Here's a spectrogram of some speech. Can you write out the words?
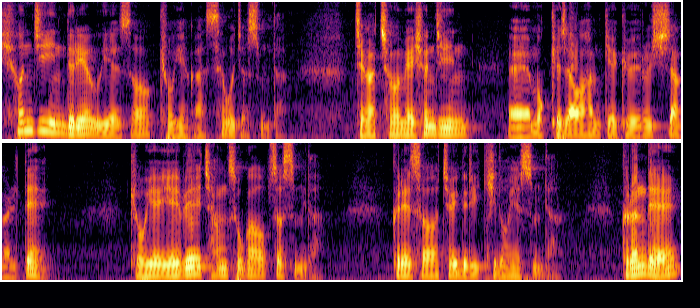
현지인들에 의해서 교회가 세워졌습니다. 제가 처음에 현지인 목회자와 함께 교회를 시작할 때 교회 예배 장소가 없었습니다. 그래서 저희들이 기도했습니다. 그런데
